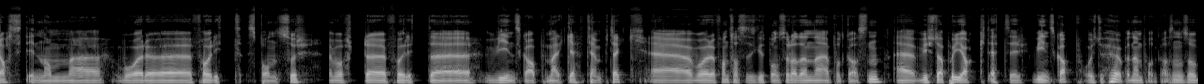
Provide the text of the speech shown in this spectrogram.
raskt innom uh, vår eh, favorittsponsor. Vårt uh, favorittvinskapmerke, uh, Temptec. Uh, vår fantastiske sponsor av denne podkasten. hvis du er på jakt etter vinskap, og hvis du hører på den podkasten, så,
